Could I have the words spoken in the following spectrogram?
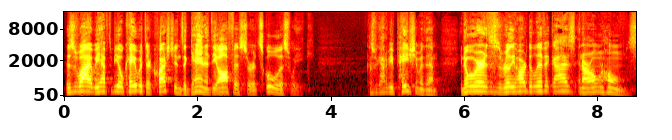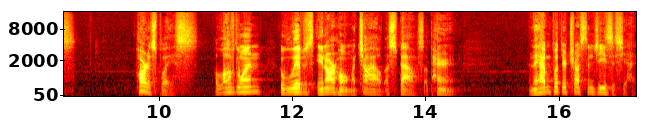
This is why we have to be okay with their questions again at the office or at school this week. Because we got to be patient with them. You know where this is really hard to live it, guys? In our own homes. Hardest place. A loved one who lives in our home, a child, a spouse, a parent. And they haven't put their trust in Jesus yet.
